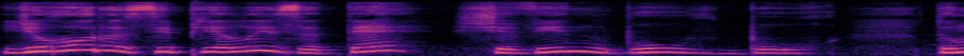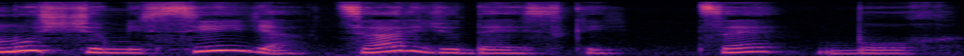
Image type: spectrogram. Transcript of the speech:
Його розіп'яли за те, що він був Бог, тому що Месія, цар юдейський, це Бог.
